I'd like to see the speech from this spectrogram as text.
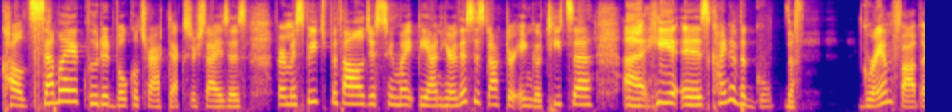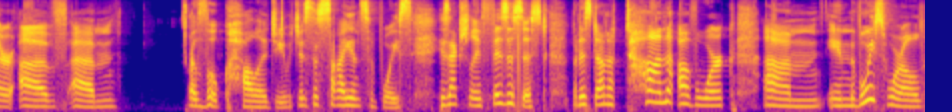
called semi-occluded vocal tract exercises. From a speech pathologist who might be on here, this is Dr. Ingo Titze. Uh, he is kind of the, the grandfather of um, of vocology, which is the science of voice. He's actually a physicist, but has done a ton of work um, in the voice world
